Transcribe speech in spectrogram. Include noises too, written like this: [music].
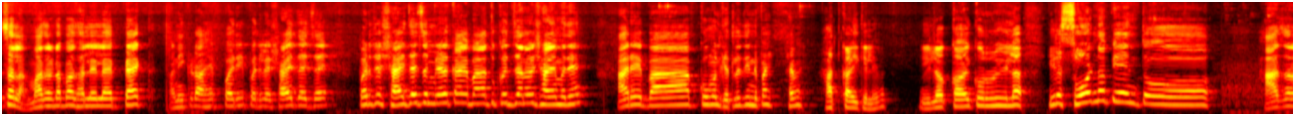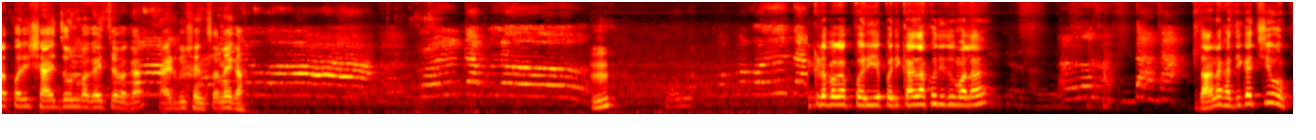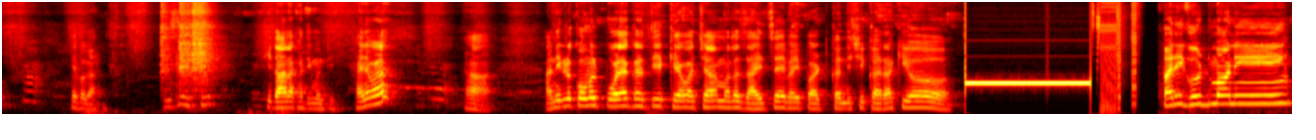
चला माझा डबा झालेला आहे पॅक आणि इकडं आहे परी परीला शाळेत जायचं आहे. परीच्या शाळेत जायचं मेळ काय बाळा? तू कधी जाणार शाळेमध्ये? अरे बाप कोमल घेतलं तिने पाय. हाय हात काळी केले हिला काय करू हिला हिला सोड ना पेन तो. हा जरा परी शाळेत जाऊन बघायचं आहे बघा ॲडमिशनचं नाही का? हम्म? इकडे बघा परी आहे. परी काय दाखवते तुम्हाला? दाना खाती का चिव हे बघा. ही दाना खाती म्हणती. आहे ना बाळा? हां. आणि इकडे कोमल पोळ्या करते केव्हाच्या? मला जायचं आहे बाई पटकन दिशी करा की ओ परी गुड मॉर्निंग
